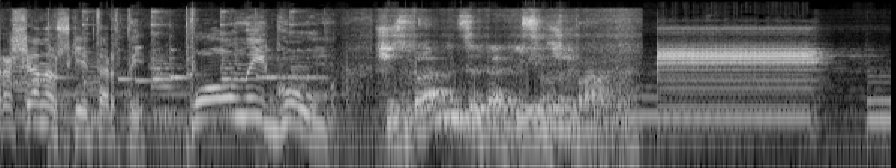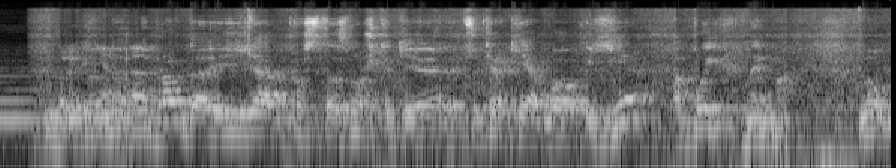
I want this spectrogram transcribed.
рошеновские торты. Полный ГУМ. Чи справді це так є? Це неправда. Брехня, Ну, так? неправда, і я просто знову ж таки цукерки або є, або їх нема. Ну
